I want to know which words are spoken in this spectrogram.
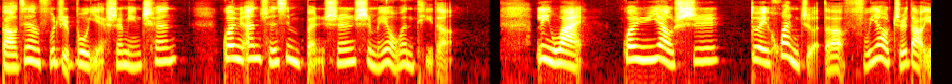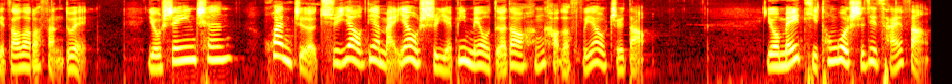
保健福祉部也声明称，关于安全性本身是没有问题的。另外，关于药师。对患者的服药指导也遭到了反对。有声音称，患者去药店买药时也并没有得到很好的服药指导。有媒体通过实际采访，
